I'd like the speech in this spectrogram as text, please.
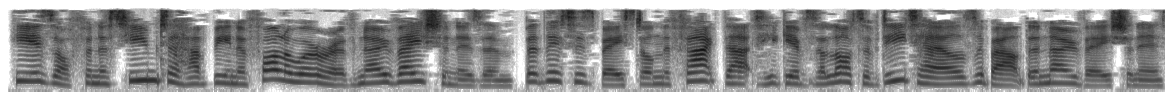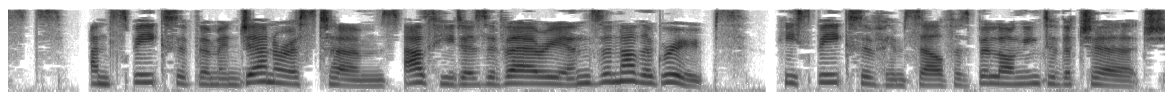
He is often assumed to have been a follower of Novatianism, but this is based on the fact that he gives a lot of details about the Novatianists and speaks of them in generous terms, as he does of Arians and other groups. He speaks of himself as belonging to the Church.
